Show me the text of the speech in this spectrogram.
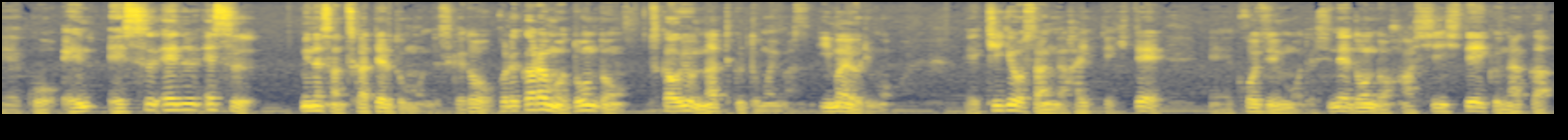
えーこう、N- SNS 皆さん使ってると思うんですけどこれからもどんどん使うようになってくると思います。今よりも、えー企業さんが入ってきて、えー個人もですねどんどん発信していく中、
